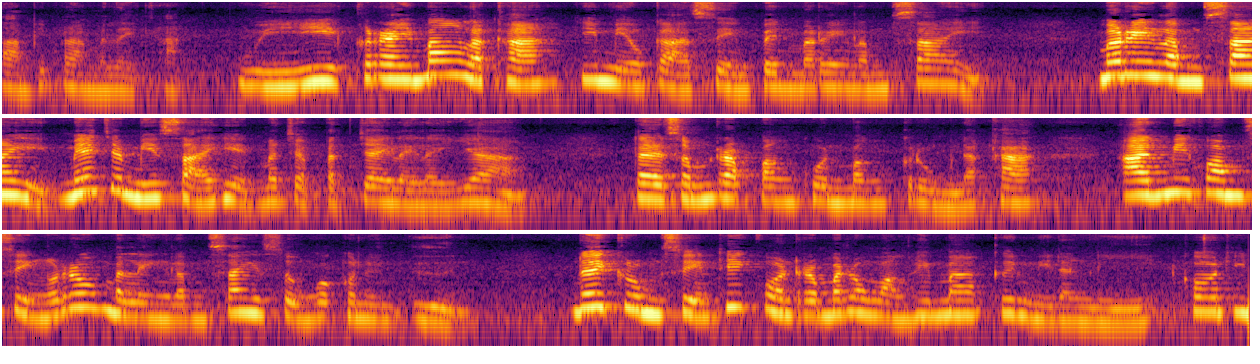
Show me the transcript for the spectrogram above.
ตามพี่ปรามาเลยค่ะ วิใครบ้างล่ะคะ ที่มีโอกาสเสี่ยงเป็นมะเร็งลำไส้มะเร็งลำไส้แม้จะมีสาเหตุมาจากปัจจัยหลาย ๆ อย่าง แต่สำหรับบางคนบางกลุ่มนะคะ อาจมีความเสี่ยงโรคมะเร็งลำไส้สูงกว่าคนอื่น ๆ โดยกลุ่มเสี่ยงที่ควรระมัดระวังให้มากขึ้นมีดังนี้ ข้อที่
